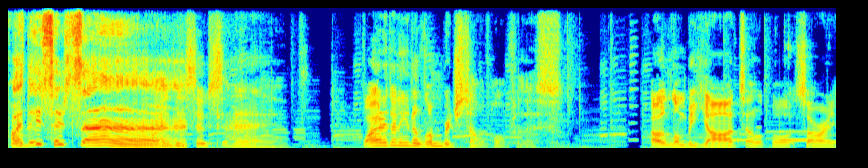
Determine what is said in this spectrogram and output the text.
Why are they so sad? Why are they so sad? Why did I need a Lumbridge teleport for this? Oh, lumberyard teleport. Sorry,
